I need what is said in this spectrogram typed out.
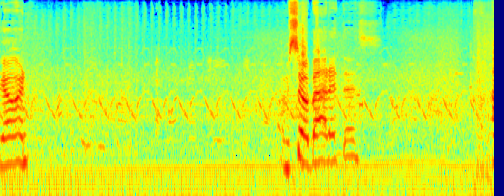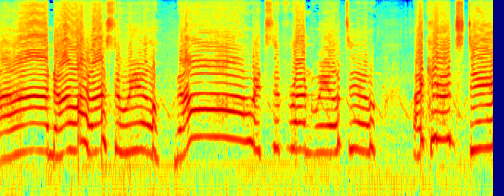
Going. I'm so bad at this. Ah, no, I lost a wheel. No, it's the front wheel too. I can't steer.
